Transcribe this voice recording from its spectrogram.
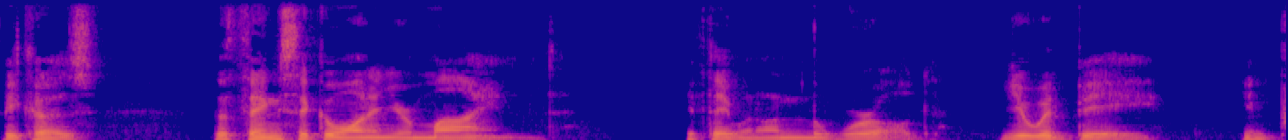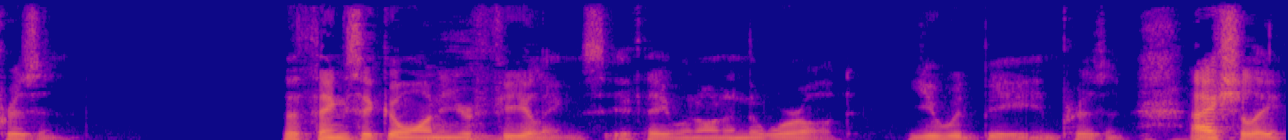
Because the things that go on in your mind, if they went on in the world, you would be in prison. The things that go on in your feelings, if they went on in the world, you would be in prison. Actually,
